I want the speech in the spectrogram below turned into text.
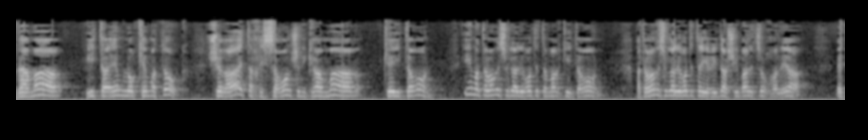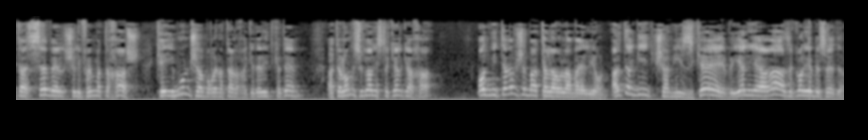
ואמר, יתאם לו כמתוק, שראה את החיסרון שנקרא מר כיתרון. אם אתה לא מסוגל לראות את המר כיתרון, אתה לא מסוגל לראות את הירידה שהיא באה לצורך עלייה, את הסבל שלפעמים אתה חש כאימון שהבורא נתן לך כדי להתקדם, אתה לא מסוגל להסתכל ככה, עוד מטרם שבאת לעולם העליון. אל תגיד, כשאני אזכה ויהיה לי הארה, אז הכל יהיה בסדר.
